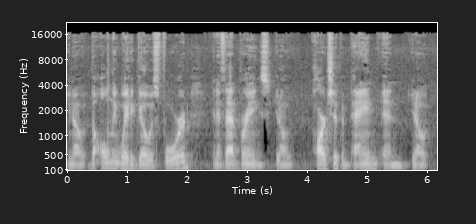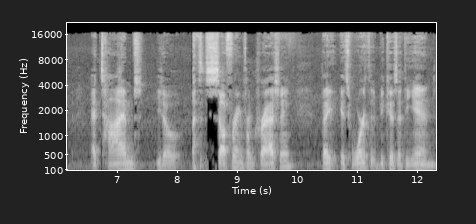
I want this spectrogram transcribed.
You know, the only way to go is forward, and if that brings, you know, hardship and pain and, you know, at times, you know, suffering from crashing, they it's worth it because at the end,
